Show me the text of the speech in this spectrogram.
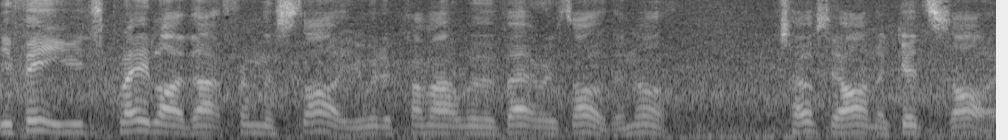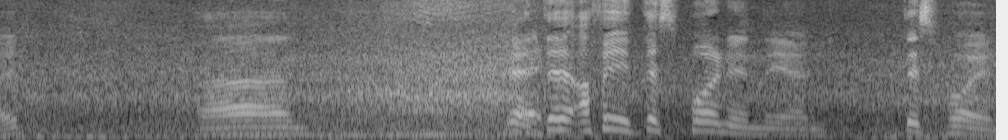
You think you just played like that from the start, you would have come out with a better result. They're not. Chelsea aren't a good side. Um, yeah, di- I think it's disappointing in the end. Disappointing.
